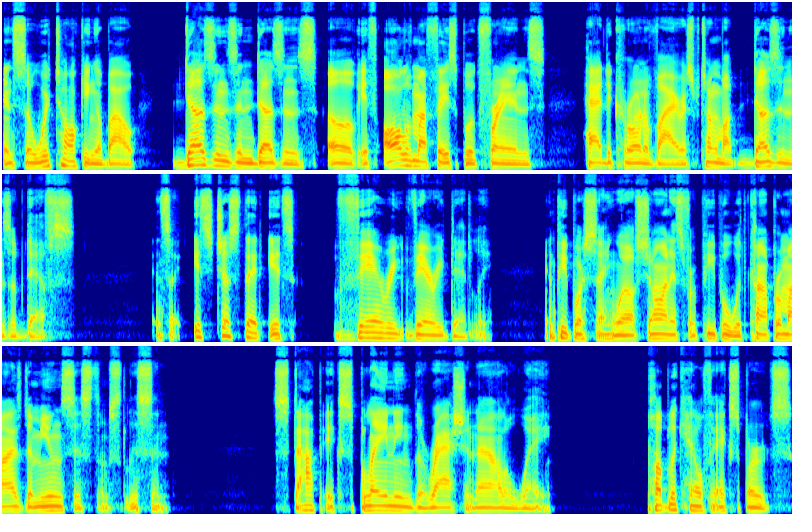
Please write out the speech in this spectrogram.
and so we're talking about dozens and dozens of, if all of my Facebook friends had the coronavirus, we're talking about dozens of deaths. And so it's just that it's very, very deadly. And people are saying, well, Shaun, it's for people with compromised immune systems. Listen, Stop explaining the rationale away. Public health experts,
